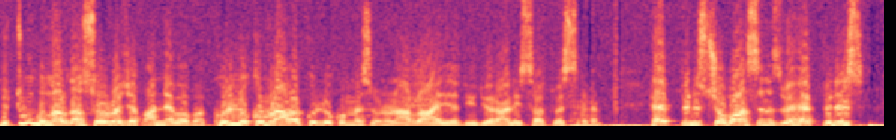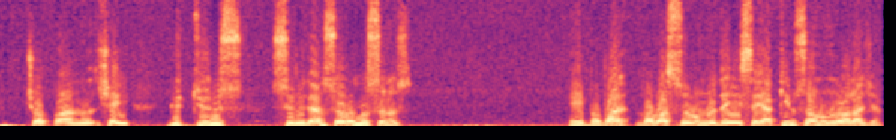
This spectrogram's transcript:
Bütün bunlardan sorulacak anne baba. Kullukum ra ve kullukum mesulun an diyor aleyhissalatü vesselam. Hepiniz çobansınız ve hepiniz çobanı şey güttüğünüz sürüden sorumlusunuz. Hey baba baba sorumlu değilse ya kim sorumlu olacak?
